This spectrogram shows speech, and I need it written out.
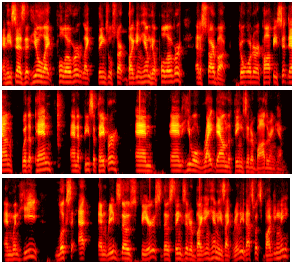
and he says that he'll like pull over, like things will start bugging him. He'll pull over at a Starbucks, go order a coffee, sit down with a pen and a piece of paper, and and he will write down the things that are bothering him. And when he looks at and reads those fears, those things that are bugging him, he's like, really, that's what's bugging me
